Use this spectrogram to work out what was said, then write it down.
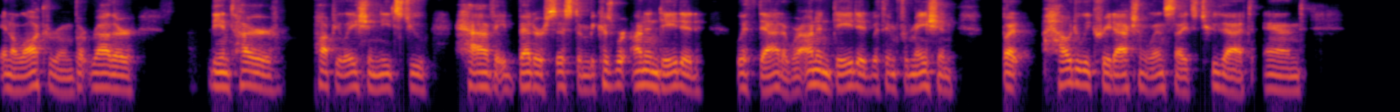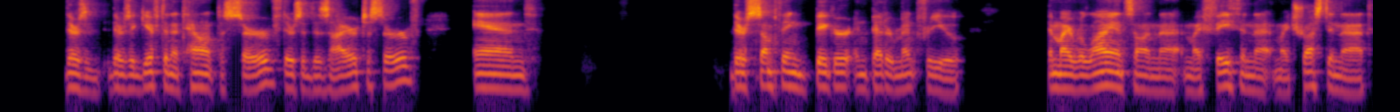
in a locker room, but rather the entire population needs to have a better system because we're inundated with data, we're inundated with information. But how do we create actionable insights to that? And there's a, there's a gift and a talent to serve. There's a desire to serve, and there's something bigger and better meant for you. And my reliance on that, and my faith in that, and my trust in that,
